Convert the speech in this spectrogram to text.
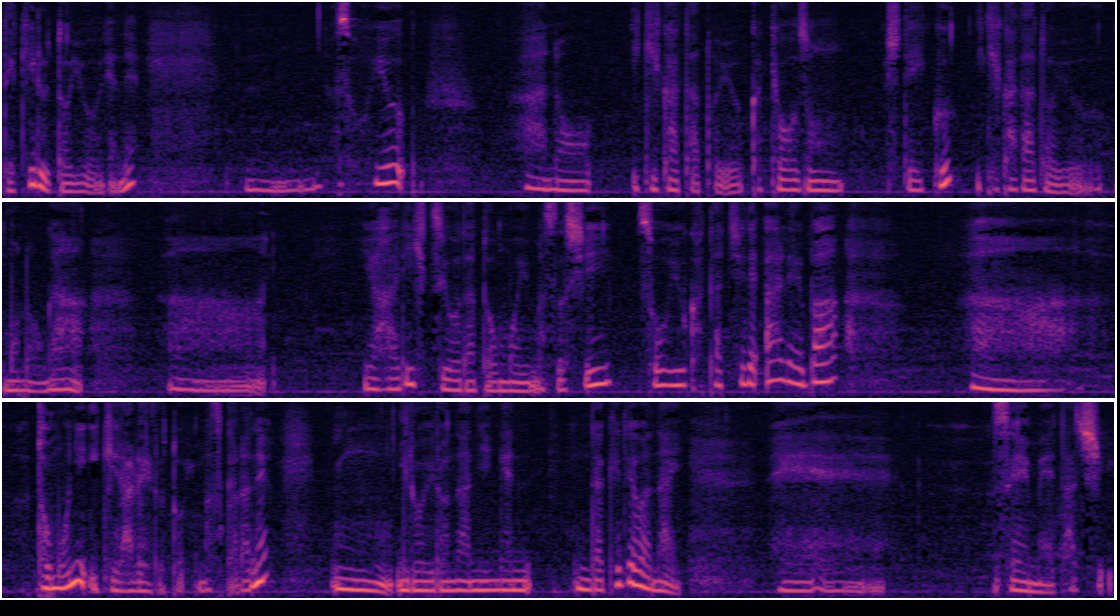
できるというでね、うん、そういうあの生き方というか共存していく生き方というものがあやはり必要だと思いますしそういう形であればあ共に生きられると言いますからね、うん、いろいろな人間だけではない、えー生命たち、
